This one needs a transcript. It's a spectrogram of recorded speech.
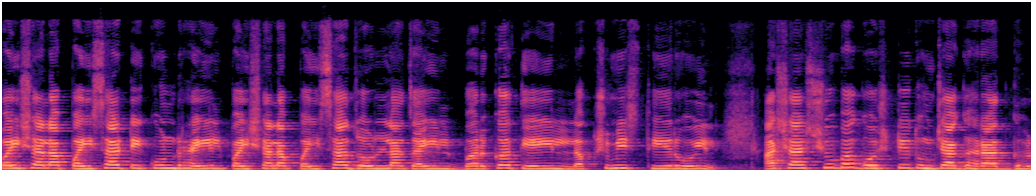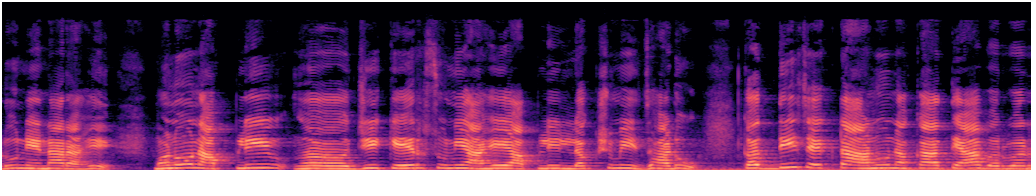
पैशाला पैसा टिकून राहील पैशाला पैसा जोडला जाईल बरकत येईल लक्ष्मी स्थिर होईल. अशा शुभ गोष्टी तुमच्या घरात घडून येणार आहे. म्हणून आपली अ, जी केरसुनी आहे आपली लक्ष्मी झाडू कधीच एकटा आणू नका त्याबरोबर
